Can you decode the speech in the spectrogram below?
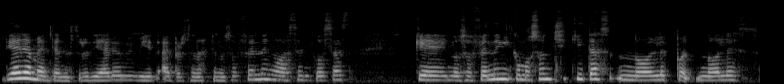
diariamente en nuestro diario vivir hay personas que nos ofenden o hacen cosas que nos ofenden y como son chiquitas no les, no les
